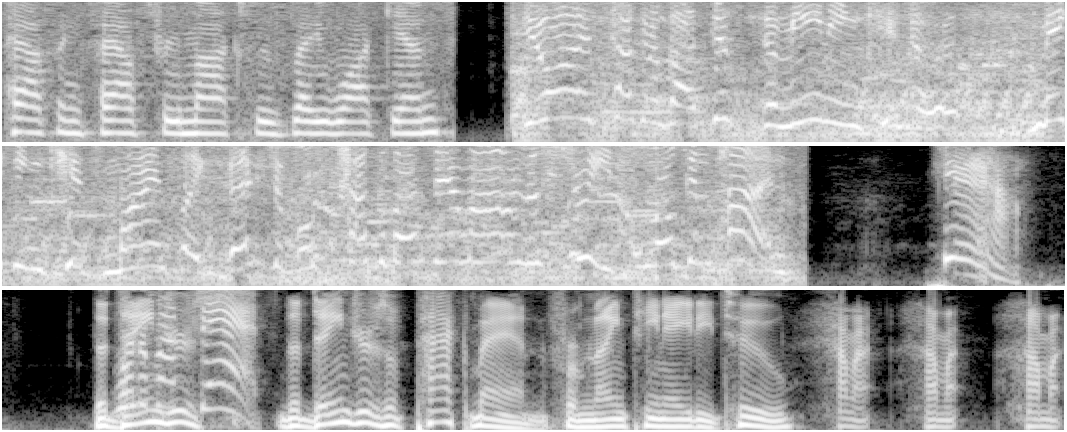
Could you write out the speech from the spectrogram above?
passing fast remarks as they walk in. You're always talking about this demeaning, kid, uh, making kids' minds like vegetables. Talk about them out in the street smoking pot. Yeah. The What about dangers that? the dangers of Pac-Man from 1982 Hammer, hammer, hammer.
